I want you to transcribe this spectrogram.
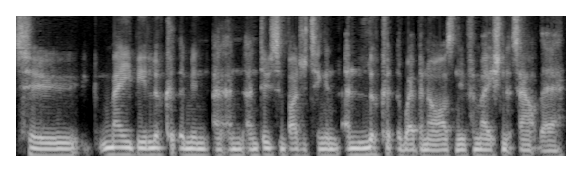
to maybe look at them in, and, and do some budgeting and, and look at the webinars and information that's out there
